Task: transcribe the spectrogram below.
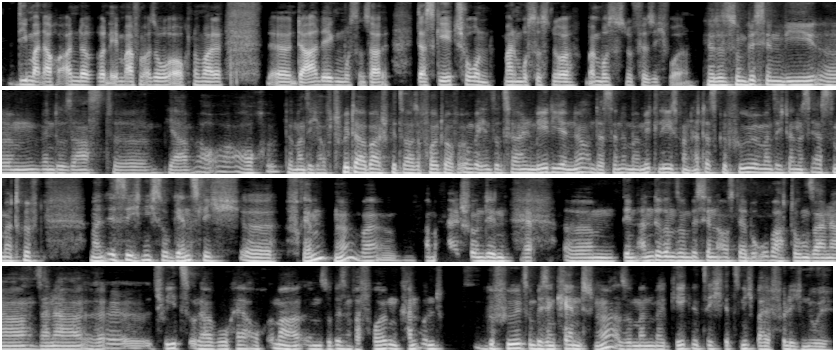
die man auch anderen eben einfach mal so auch nochmal äh, darlegen muss und sagen, das geht schon. Man muss es nur, man muss es nur für sich wollen. Ja, das ist so ein bisschen wie, ähm, wenn du sagst, äh, ja, auch wenn man sich auf Twitter beispielsweise folgt oder auf irgendwelchen sozialen Medien ne, und das dann immer mitliest, man hat das Gefühl, wenn man sich dann das erste Mal trifft, man ist sich nicht so gänzlich äh, fremd, ne, weil, weil man halt schon den, ja. ähm, den anderen so ein bisschen aus der Beobachtung seiner, seiner äh, Tweets oder woher auch immer ähm, so ein bisschen verfolgen kann und gefühlt so ein bisschen kennt. Ne? Also man begegnet sich jetzt nicht bei völlig null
